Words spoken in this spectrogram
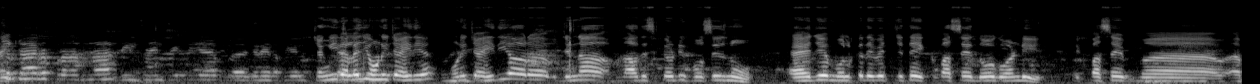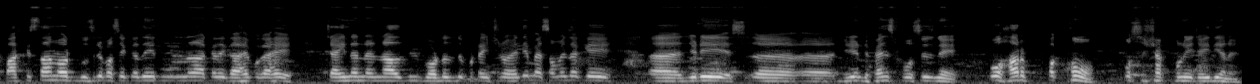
ਸਰਕਾਰ ਫਰਾਂਸ ਨਾਲ ਡੀਲ ਸਾਈਨ ਕੀਤੀ ਹੈ ਅਹ ਜਿਹੜੇ ਰਫੇਲ ਚੰਗੀ ਗੱਲ ਹੈ ਜੀ ਹੋਣੀ ਚਾਹੀਦੀ ਹੈ ਹੋਣੀ ਚਾਹੀਦੀ ਹੈ ਔਰ ਜਿੰਨਾ ਆਪਦੇ ਸਿਕਿਉਰਿਟੀ ਫੋਰਸਿਸ ਨੂੰ ਇਹ ਜਿਹੇ ਮੁਲਕ ਦੇ ਵਿੱਚ ਜਿੱਥੇ ਇੱਕ ਪਾਸੇ ਦੋ ਗਵੰਡੀ ਇੱਕ ਪਾਸੇ ਅਹ, ਪਾਕਿਸਤਾਨ ਔਰ ਦੂਸਰੇ ਪਾਸੇ ਕਦੇ ਨਾ ਕਦੇ ਗਾਹੇ ਬਗਾਹੇ ਚਾਈਨਾ ਦੇ ਨਾਲ ਵੀ ਬਾਰਡਰਸ ਦੇ ਪੋਟੈਂਸ਼ੀਅਲ ਹੋ ਜਾਂਦੀ ਹੈ। ਮੈਂ ਸਮਝਦਾ ਕਿ ਜਿਹੜੇ ਜਿਹੜੀਆਂ ਡਿਫੈਂਸ ਫੋਰਸਿਸ ਨੇ ਉਹ ਹਰ ਪੱਖੋਂ ਉਹ ਸਸ਼ਕਤ ਹੋਣੀਆਂ ਚਾਹੀਦੀਆਂ ਨੇ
